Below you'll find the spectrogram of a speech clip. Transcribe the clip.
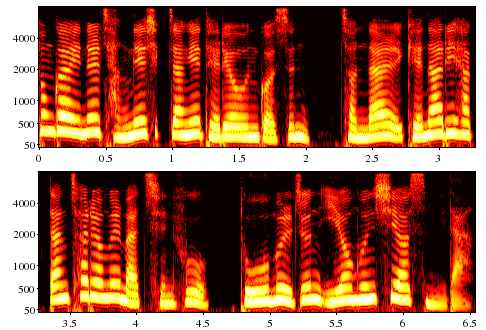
송가인을 장례식장에 데려온 것은 전날 개나리 학당 촬영을 마친 후 도움을 준 이영훈 씨였습니다.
